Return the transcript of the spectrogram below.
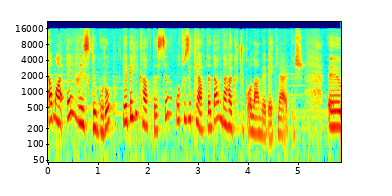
Ama en riskli grup gebelik haftası 32 haftadan daha küçük olan bebeklerdir. Ee,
